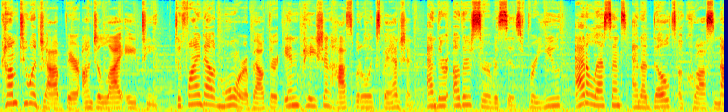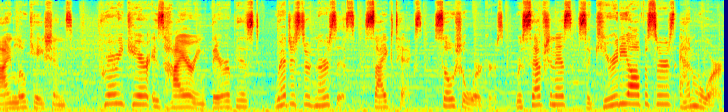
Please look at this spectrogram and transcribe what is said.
Come to a job fair on July 18th to find out more about their inpatient hospital expansion and their other services for youth, adolescents, and adults across nine locations. Prairie Care is hiring therapists, registered nurses, psych techs, social workers, receptionists, security officers, and more.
